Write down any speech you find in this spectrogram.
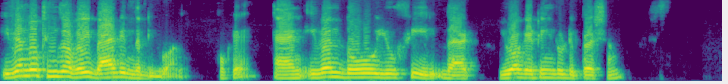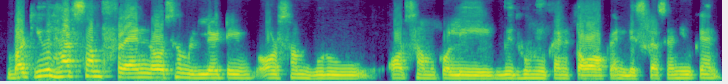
even though things are very bad in the D1, okay, and even though you feel that you are getting into depression, but you will have some friend or some relative or some guru or some colleague with whom you can talk and discuss and you can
